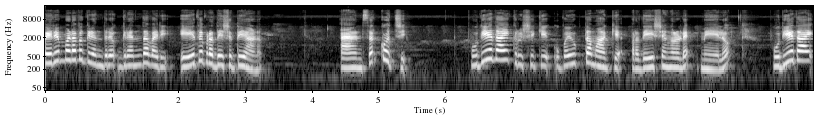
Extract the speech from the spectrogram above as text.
പെരുമ്പടവ് ഗ്രന്ഥ ഗ്രന്ഥവരി ഏത് പ്രദേശത്തെയാണ്? ആൻസർ കൊച്ചി. പുതിയതായി കൃഷിക്ക് ഉപയുക്തമാക്കിയ പ്രദേശങ്ങളുടെ മേലോ പുതിയതായി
